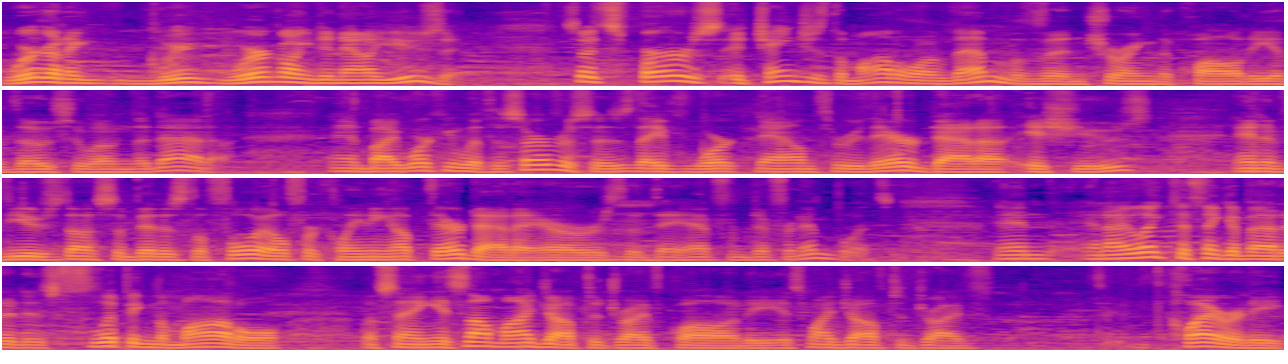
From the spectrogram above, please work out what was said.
we're going to, we're, we're going to now use it. So it spurs, it changes the model of them of ensuring the quality of those who own the data. And by working with the services, they've worked down through their data issues and have used us a bit as the foil for cleaning up their data errors mm. that they have from different inputs. And, and I like to think about it as flipping the model of saying it's not my job to drive quality, it's my job to drive clarity,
